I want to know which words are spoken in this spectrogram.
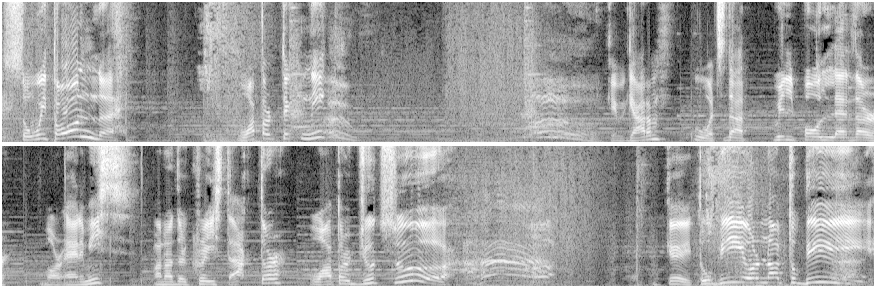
Suiton. Water technique. Okay, we got him. Ooh, what's that? Wilpo leather. More enemies. Another crazed actor. Water jutsu. Okay, to be or not to be?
